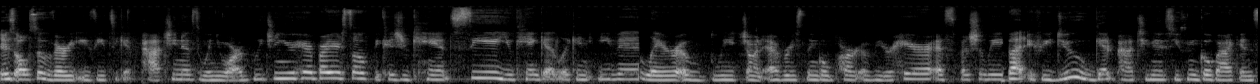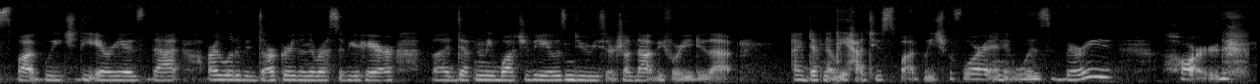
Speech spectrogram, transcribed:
It is also very easy to get patchiness when you are bleaching your hair by yourself because you can't see, you can't get like an even layer of bleach on every single part of your hair especially. But if you do get patchiness, you can go back and spot bleach the areas that are a little bit darker than the rest of your hair. But definitely watch videos and do research on that before you do that. I've definitely had to spot bleach before and it was very hard.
